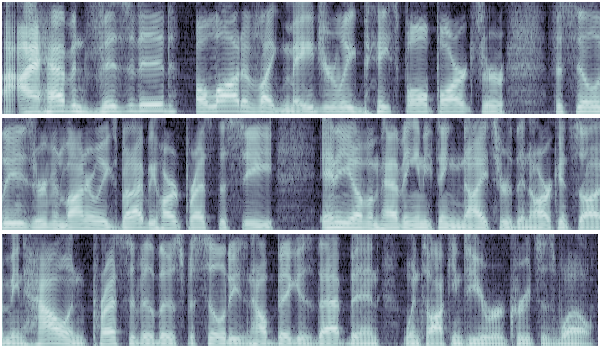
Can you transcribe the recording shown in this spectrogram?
I, I haven't visited a lot of like major league baseball parks or facilities or even minor leagues, but I'd be hard pressed to see any of them having anything nicer than Arkansas. I mean, how impressive are those facilities, and how big has that been when talking to your recruits as well?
